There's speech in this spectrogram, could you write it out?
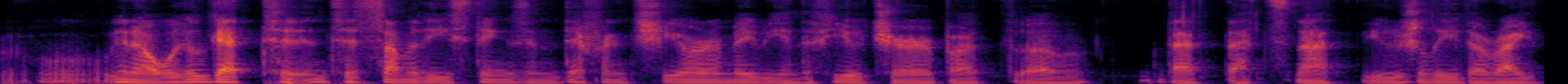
you know, we'll get to, into some of these things in different shiura maybe in the future, but uh, that that's not usually the right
